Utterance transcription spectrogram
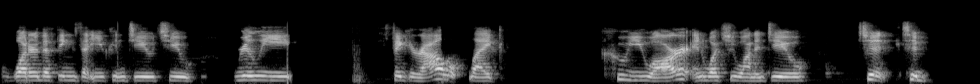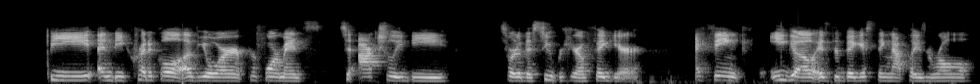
what are the things that you can do to really figure out like who you are and what you want to do to to be and be critical of your performance to actually be sort of the superhero figure. I think ego is the biggest thing that plays a role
